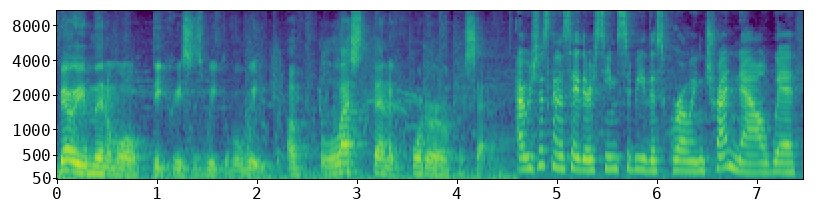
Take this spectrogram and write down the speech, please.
very minimal decreases week over week of less than a quarter of a percent. I was just going to say there seems to be this growing trend now with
